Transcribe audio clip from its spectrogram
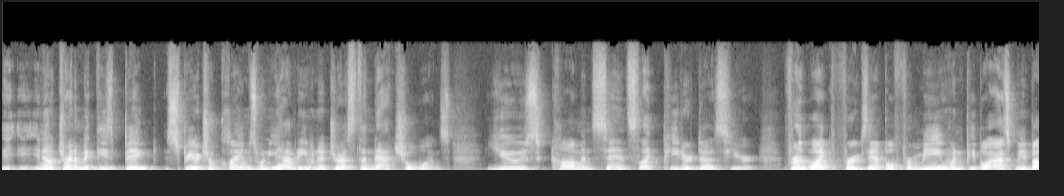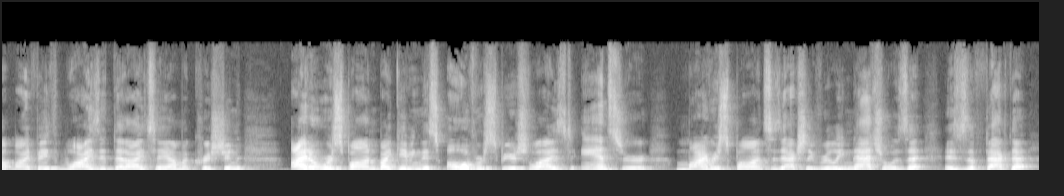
you know, trying to make these big spiritual claims when you haven't even addressed the natural ones use common sense like Peter does here. For like for example, for me when people ask me about my faith, why is it that I say I'm a Christian? I don't respond by giving this over spiritualized answer. My response is actually really natural. Is that is the fact that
